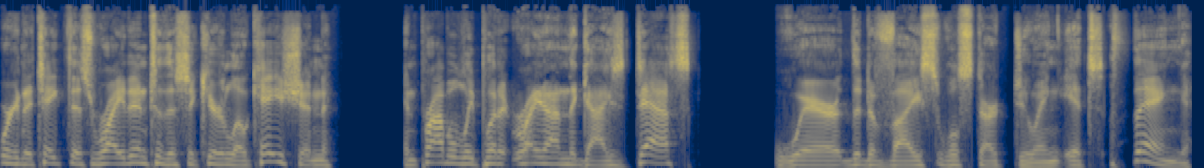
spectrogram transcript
We're going to take this right into the secure location and probably put it right on the guy's desk where the device will start doing its thing.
